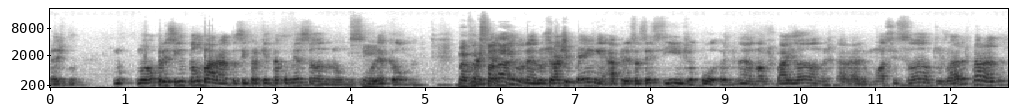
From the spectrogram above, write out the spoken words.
Mas, tipo, não é um precinho tão barato assim para quem tá começando, não, um Sim. molecão, né? Mas vou Mas te falar. é aquilo, né? No Jorge Ben, a preço acessível, porra, né? Novos Baianos, caralho, Moacir Santos, várias paradas.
